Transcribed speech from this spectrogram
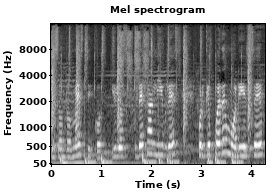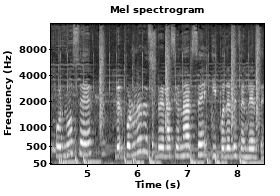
que son domésticos y los dejan libres porque pueden morirse por no ser, por no relacionarse y poder defenderse.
